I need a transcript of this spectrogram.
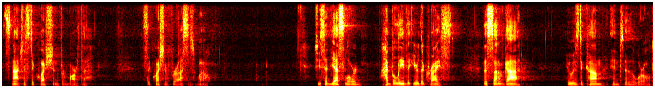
It's not just a question for Martha, it's a question for us as well. She said, Yes, Lord, I believe that you're the Christ, the Son of God, who is to come into the world.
